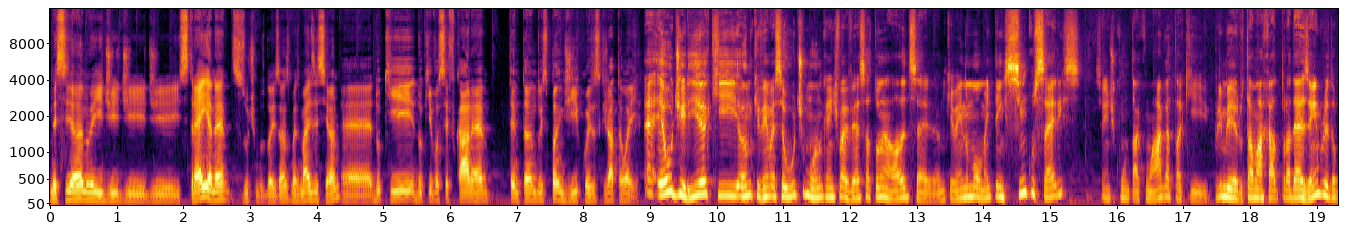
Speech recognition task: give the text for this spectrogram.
nesse ano aí de, de, de estreia, né? Esses últimos dois anos, mas mais esse ano, é, do, que, do que você ficar, né? Tentando expandir coisas que já estão aí. É, eu diria que ano que vem vai ser o último ano que a gente vai ver essa tonelada de série. Ano que vem, no momento, tem cinco séries se a gente contar com Agatha, que primeiro tá marcado para dezembro, então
